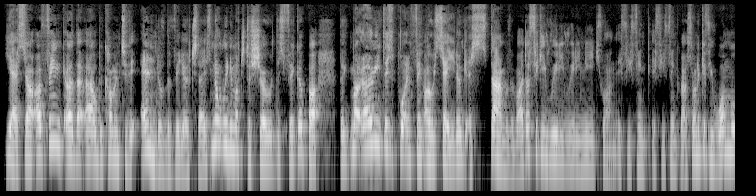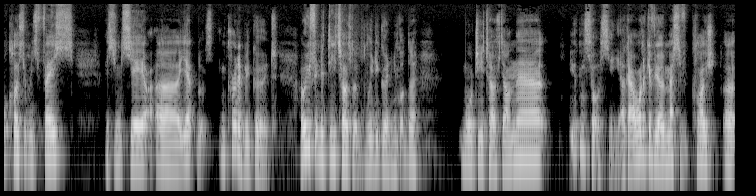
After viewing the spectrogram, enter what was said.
yeah, so I think uh, that will be coming to the end of the video today. It's not really much to show with this figure, but the only disappointing thing I would say, you don't get a stand with it, but I don't think he really, really needs one if you think if you think about it. So I want to give you one more close-up of his face. As you can see, uh, yep, looks incredibly good. I really think the details look really good, and you've got the more details down there. You can sort of see. Okay, I want to give you a massive close, uh,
